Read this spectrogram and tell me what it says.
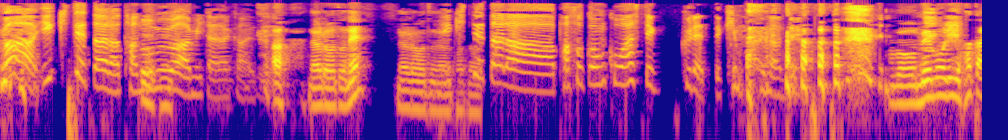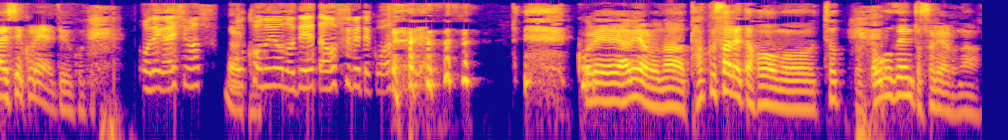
まあ、生きてたら頼むわ、みたいな感じ。あ、なるほどね。なるほど、なるほど生きて。たら、パソコン壊してくれって気持ちなんで、もうメモリー破壊してくれということ。お願いします。もうこの世のデータをすべて壊してくれ。これ、あれやろな、託された方も、ちょっと呆然とするやろな。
